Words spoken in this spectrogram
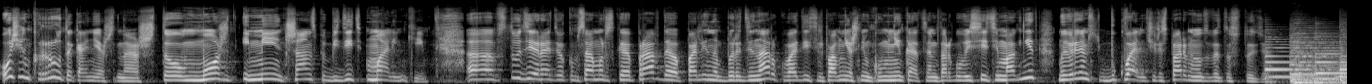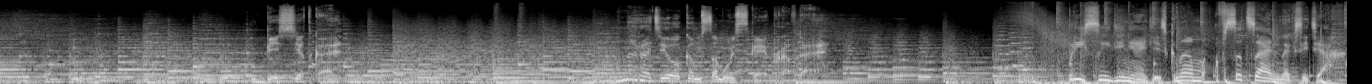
Очень круто, конечно, что может, имеет шанс победить маленький. Э, в студии радио «Комсомольская правда» Полина Бородина, руководитель по внешним коммуникациям торговой сети «Магнит». Мы вернемся буквально через пару минут в эту студию. Беседка. На радио «Комсомольская правда». Присоединяйтесь к нам в социальных сетях.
